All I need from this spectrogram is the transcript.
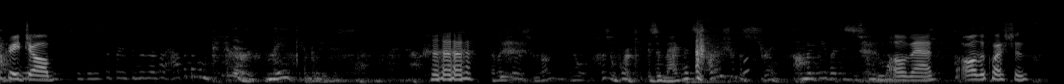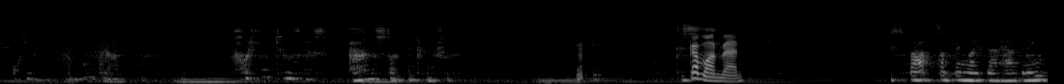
a great job. This is the greatest thing that's ever happened to me. Peter, May can't believe this is happening right now. Can I get a suit on? No. How does it work? Is it magnets? How do you shoot the strings? I'm gonna tell you about this oh man. All the questions. Okay, wait then. How do you do this and the Stark internship? Come on, man. You spot something like that happening,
